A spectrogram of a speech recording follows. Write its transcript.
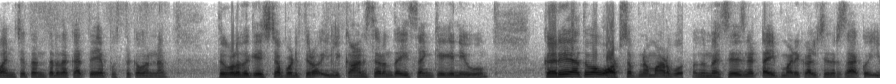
ಪಂಚತಂತ್ರದ ಕಥೆಯ ಪುಸ್ತಕವನ್ನು ತಗೊಳ್ಳೋದಕ್ಕೆ ಇಷ್ಟಪಡ್ತೀರೋ, ಇಲ್ಲಿ ಕಾಣಿಸ್ತಾ ಇರೋಂಥ ಈ ಸಂಖ್ಯೆಗೆ ನೀವು ಕರೆ ಅಥವಾ ವಾಟ್ಸಪ್ನ ಮಾಡ್ಬೋದು. ಒಂದು ಮೆಸೇಜ್ನ ಟೈಪ್ ಮಾಡಿ ಕಳಿಸಿದ್ರೆ ಸಾಕು. ಈ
